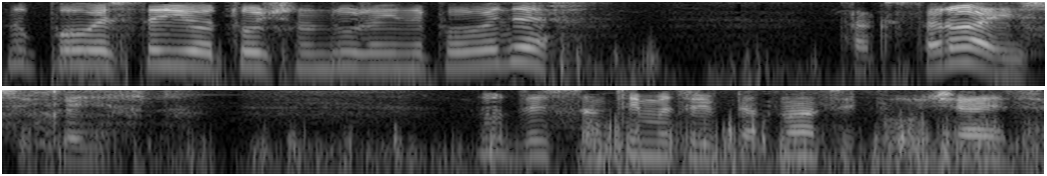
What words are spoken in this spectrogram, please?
Ну, повести його точно дуже і не поведеш. Так стараюся, звісно. Ну, десь сантиметрів 15 виходить.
